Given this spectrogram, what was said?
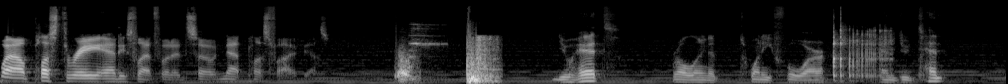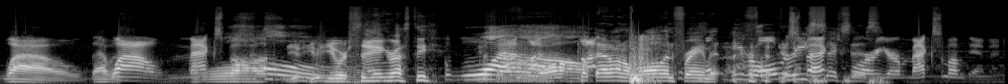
Well, plus three, and he's flat-footed, so net plus five. Yes. You hit, rolling a twenty-four, and do ten. Wow, that was Wow, max a bonus. You, you, you were saying, Rusty? Wow. Put that on a wall and frame it. He rolled three respect for your maximum damage.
